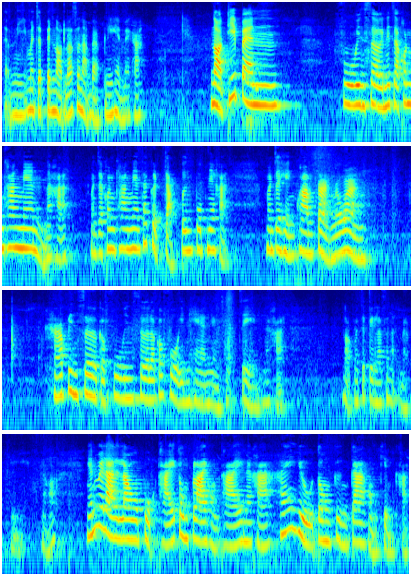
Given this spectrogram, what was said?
แบบนี้มันจะเป็นหนอดลักษณะแบบนี้เห็นไหมคะหนอดที่เป็นฟูวินเซอร์นี่จะค่อนข้างแน่นนะคะ มันจะค่อนข้างแน่นถ้าเกิดจับปึ้งปุ๊บเนี่ยค่ะ มันจะเห็นความต่างระหว่าง half windsor กับ full windsor แล้วก็ full in hand อย่างชัดเจนนะคะดอกมันจะเป็นลักษณะแบบนี้เนาะงั้นเวลาเราผูกไทตรงปลายของไทนะคะ ให้อยู่ตรงกึ่งกลางของเข็มขัด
